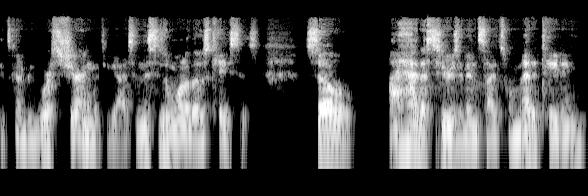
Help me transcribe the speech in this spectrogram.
it's going to be worth sharing with you guys. And this is one of those cases. So I had a series of insights while meditating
